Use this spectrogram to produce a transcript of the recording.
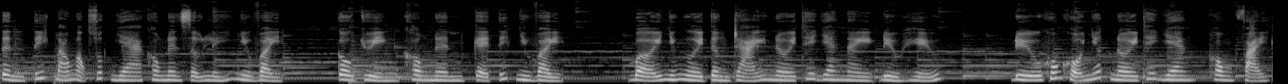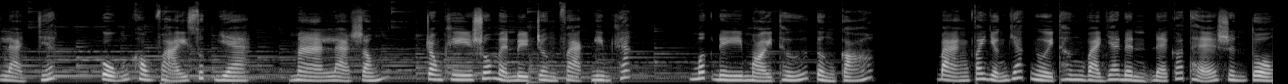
tình tiết bảo ngọc xuất gia không nên xử lý như vậy. Câu chuyện không nên kể tiếp như vậy. Bởi những người từng trải nơi thế gian này đều hiểu. Điều khốn khổ nhất nơi thế gian không phải là chết, cũng không phải xuất gia, mà là sống. Trong khi số mệnh bị trừng phạt nghiêm khắc mất đi mọi thứ từng có. Bạn phải dẫn dắt người thân và gia đình để có thể sinh tồn.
